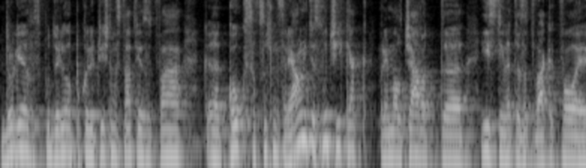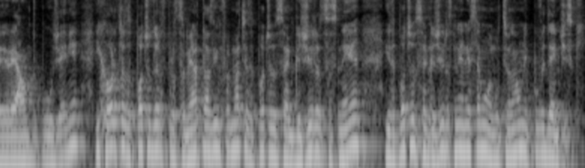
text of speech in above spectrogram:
другия споделил апокалиптична статия за това а, колко са всъщност реалните случаи, как премълчават а, истината за това какво е реалното положение. И хората започват да разпространяват тази информация, започват да се ангажират с нея и започват да се ангажират с нея не само емоционално и поведенчески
